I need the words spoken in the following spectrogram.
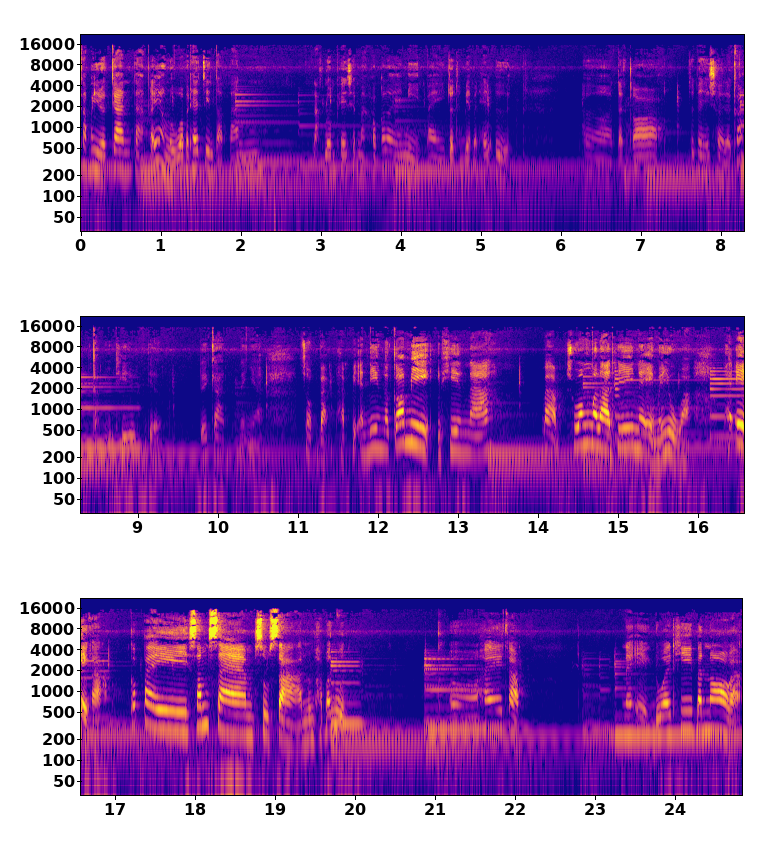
กลับมาอยู่ด้วยกัน แต่ก็อย่างรู้ว่าประเทศจีนต่อต้านรักร่วมเพศใช่ไหมเขาก็เลยหนีไปจดทะเบียนประเทศอื่น เออแต่ก็จดทะเบียนเฉยๆแล้วก็กลับอยู่ที่เดิมด้วยกันอย่างเงี้ยจบแบบ happy ending แล้วก็มีอีกทีนะแบบช่วงเวลาที่นายเอกไม่อยู่อะพระเอกอะก็ไปซ่อมแซมสุสานบรรพบุรุษเออให้กับนายเอกด้วยที่บ้านนอกอะ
